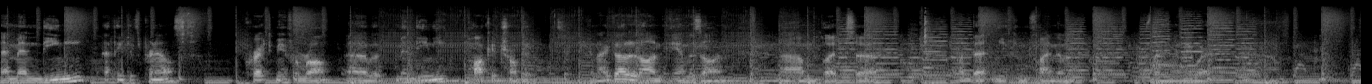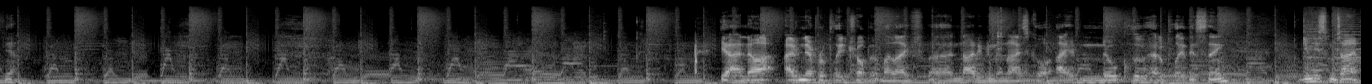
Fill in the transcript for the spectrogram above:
a Mendini, I think it's pronounced. Correct me if I'm wrong, uh, but Mendini pocket trumpet, and I got it on Amazon. Um, but uh, I'm betting you can find them, find them anywhere. Yeah. Yeah, no, I've never played trumpet in my life, uh, not even in high school. I have no clue how to play this thing. Give me some time,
